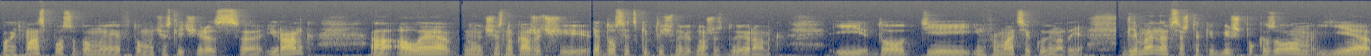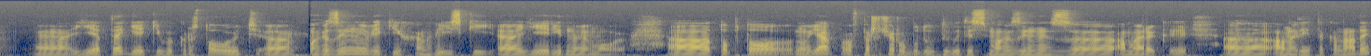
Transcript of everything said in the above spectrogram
багатьма способами, в тому числі через іранг. Але, ну, чесно кажучи, я досить скептично відношусь до іранг і до тієї інформації, яку він надає. Для мене все ж таки більш показовим є є теги, які використовують е, магазини, в яких англійський е, є рідною мовою. Тобто, ну, я в першу чергу буду дивитись магазини з Америки, е, Англії та Канади,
